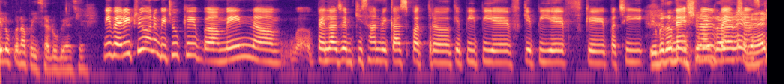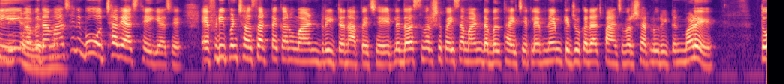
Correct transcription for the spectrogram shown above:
એ લોકોના પૈસા ડૂબ્યા છે. ની વેરી ટ્રુ અને બીજું કે મેઇન પહેલા જેમ કિસાન વિકાસ પત્ર કે પીપીએફ કે પીએફ કે પછી નેશનલ પેન્શન સ્કીમ બધામાં છે ને બહુ ઓછા વ્યાજ થઈ ગયા છે. એફડી પણ છ સાત ટકાનું માંડ રિટર્ન આપે છે. એટલે દસ વર્ષે પૈસા માંડ ડબલ થાય છે. એટલે એમને એમ કે જો કદાચ પાંચ વર્ષે આટલું રિટર્ન મળે તો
